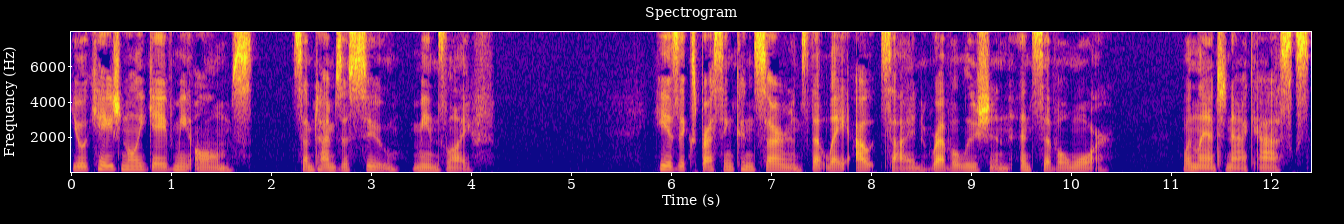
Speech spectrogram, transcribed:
You occasionally gave me alms. Sometimes a sou means life. He is expressing concerns that lay outside revolution and civil war. When Lantenac asks,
